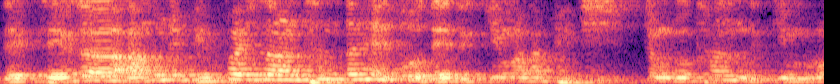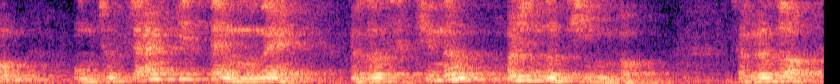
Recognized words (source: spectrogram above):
내, 제가 아무리 183을 탄다 해도 내 느낌은 한 170 정도 타는 느낌으로 엄청 짧기 때문에 그래서 스키는 훨씬 더 긴 거. 자 그래서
